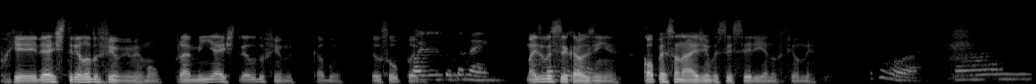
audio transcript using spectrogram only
Porque ele é a estrela do filme, meu irmão. Pra mim é a estrela do filme. Acabou. Eu sou o Pug. Pode ser também. Mas e você. Carolzinha? Qual personagem você seria no filme? Hum,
